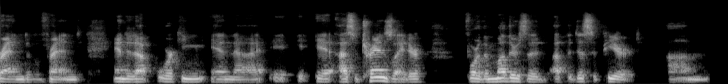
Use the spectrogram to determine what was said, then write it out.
friend of a friend, ended up working in uh, as a translator for the mothers of, of the disappeared. Um,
